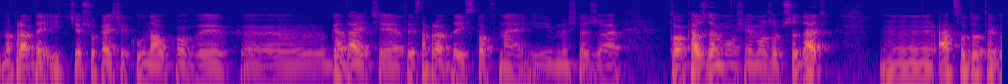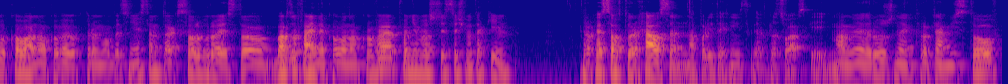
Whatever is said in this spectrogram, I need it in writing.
naprawdę idźcie, szukajcie kół naukowych, e, gadajcie, to jest naprawdę istotne i myślę, że to każdemu się może przydać. Mm, a co do tego koła naukowego, którym obecnie jestem, tak, Solbro jest to bardzo fajne koło naukowe, ponieważ jesteśmy takim trochę software house'em na Politechnice Wrocławskiej. Mamy różnych programistów,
